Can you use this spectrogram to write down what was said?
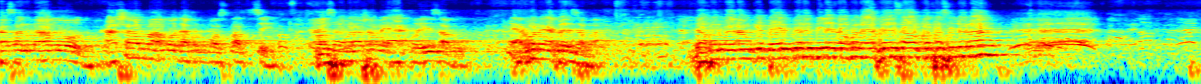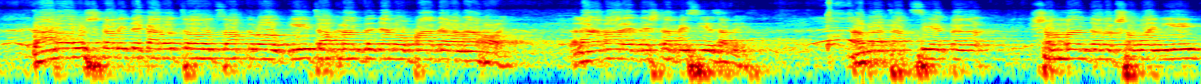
হাসান মাহমুদ হাসান মাহমুদ এখন পস্তাচ্ছে। আমরা সব এক হয়ে যাব, এখন এক হয়ে যাবা। যখন ম্যাডামকে বের করে দিলে তখন এক হয়ে যাওয়ার কথা ছিল না? কারও উস্কানিতে, কারও চক্র, কি চক্রান্তে যেন পা দেওয়া না হয়, তাহলে আমার দেশটা পেছিয়ে যাবে। আমরা চাচ্ছি একটা সম্মানজনক সময় নিয়ে,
